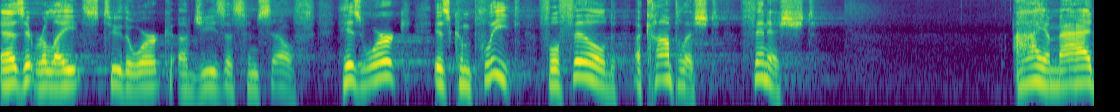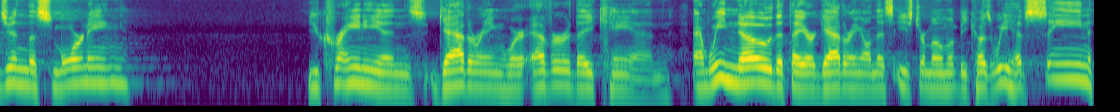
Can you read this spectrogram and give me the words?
as it relates to the work of Jesus himself. His work is complete, fulfilled, accomplished, finished. I imagine this morning Ukrainians gathering wherever they can and we know that they are gathering on this Easter moment because we have seen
